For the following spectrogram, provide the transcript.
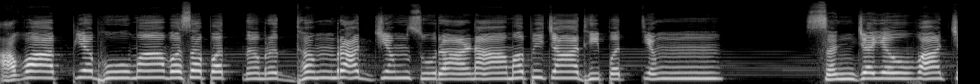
अवाप्य भूमावसपत्नमृद्धं राज्यं सुराणामपि चाधिपत्यम्। सञ्जय उवाच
